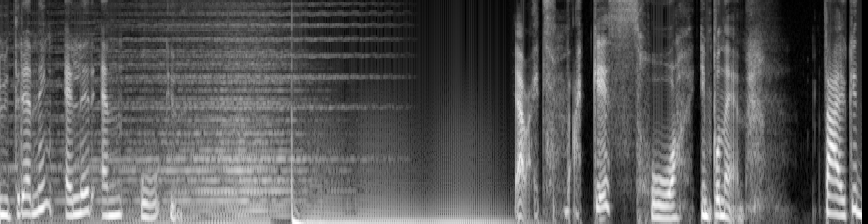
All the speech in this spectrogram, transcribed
utredning, eller NOU. Jeg veit, det er ikke så imponerende. Det er jo ikke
